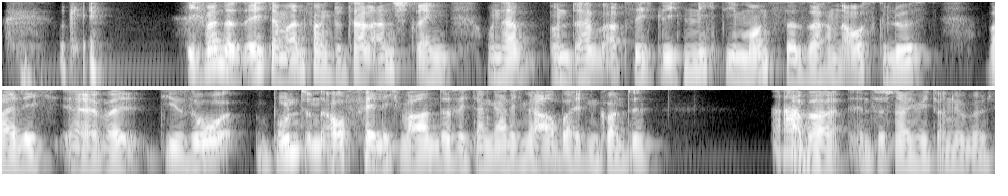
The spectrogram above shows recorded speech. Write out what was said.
okay. Ich fand das echt am Anfang total anstrengend und habe und hab absichtlich nicht die Monster-Sachen ausgelöst, weil ich, äh, weil die so bunt und auffällig waren, dass ich dann gar nicht mehr arbeiten konnte. Ah, Aber inzwischen habe ich mich dran gewöhnt.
